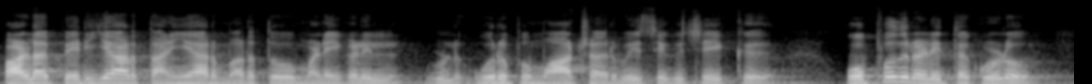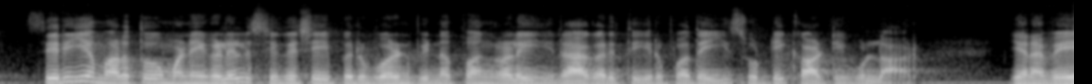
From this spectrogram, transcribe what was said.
பல பெரியார் தனியார் மருத்துவமனைகளில் உள்- உறுப்பு மாற்று அறுவை சிகிச்சைக்கு ஒப்புதல் அளித்த குழு சிறிய மருத்துவமனைகளில் சிகிச்சை பெறுவோரின் விண்ணப்பங்களை நிராகரித்து இருப்பதை சுட்டிக்காட்டியுள்ளார். எனவே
